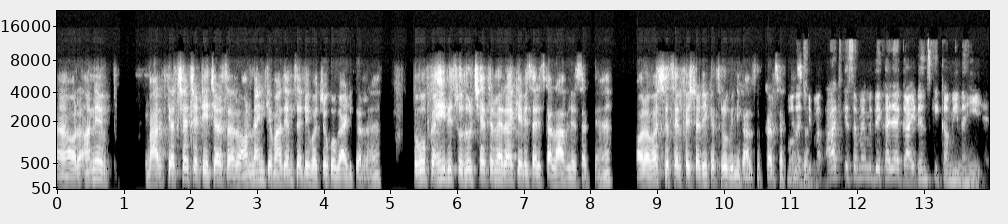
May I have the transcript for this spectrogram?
और अन्य भारत के अच्छे अच्छे टीचर सर ऑनलाइन के माध्यम से भी बच्चों को गाइड कर रहे हैं। तो वो कहीं भी सुदूर क्षेत्र में रह के भी सर इसका लाभ ले सकते हैं और अवश्य सेल्फ स्टडी के थ्रू भी निकाल सक कर सकते हैं अच्छी बात। आज के समय में देखा जाए गाइडेंस की कमी नहीं है।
